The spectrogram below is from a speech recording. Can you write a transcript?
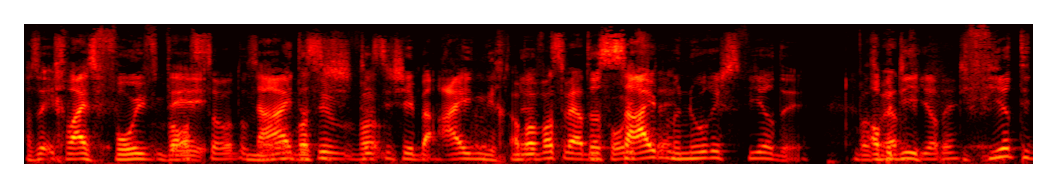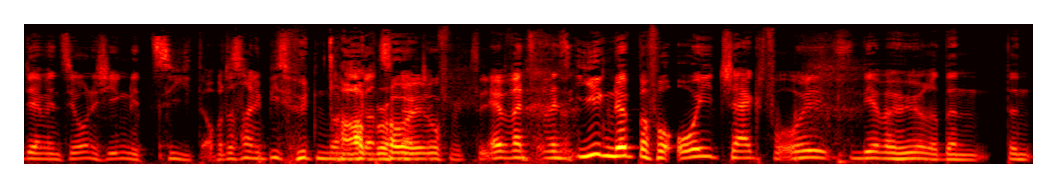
Also ich weiß 5D. Wasser oder so. Nein, das, Was ist, das ist eben eigentlich Aber nicht. was wäre Das 5D? sagt man nur, ist das 4D. Was aber die, 4D? die vierte Dimension ist irgendwie Zeit. Aber das habe ich bis heute noch Ah, nicht ganz Bro, gecheckt. hör auf mit Zeit. Eben, wenn es irgendjemand von euch checkt, von euch, liebe Hörer, dann, dann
